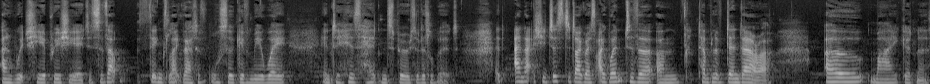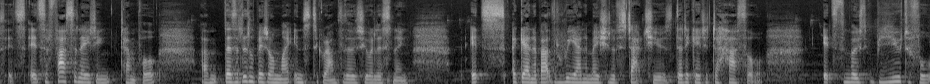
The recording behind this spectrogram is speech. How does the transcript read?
and which he appreciated. So that things like that have also given me a way into his head and spirit a little bit. And, actually, just to digress, I went to the um, Temple of Dendera. Oh my goodness, it's it's a fascinating temple. Um, there's a little bit on my Instagram for those who are listening. It's again about the reanimation of statues dedicated to Hathor. It's the most beautiful,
